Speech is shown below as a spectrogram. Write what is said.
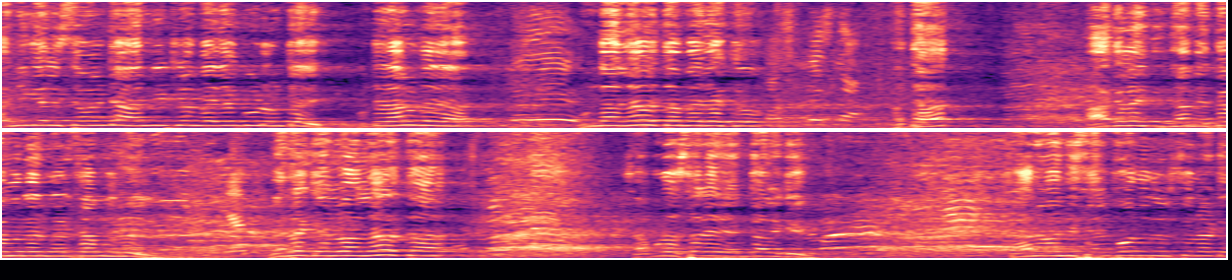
అన్ని గెలుస్తామంటే అన్నిట్లో మెదక్ కూడా ఉంటుంది. ఉంటుందా? ఉండదా ఉండాలా వద్దా మెదక్ వద్దా ఆకలి అవుతుందా మెత్తగా ఉన్నారు నడిచా మీరు మెదక్ గెలవాలా వద్దా చప్పుడు వస్తలేదు వెనకాలకి. చాలా మంది సెల్ ఫోన్లు చూస్తున్నట్టు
